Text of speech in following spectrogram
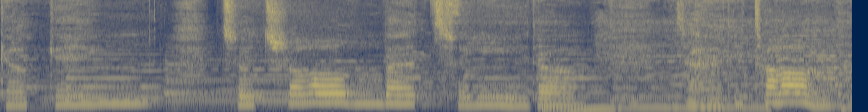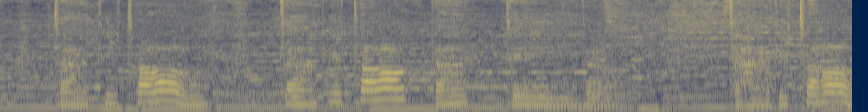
究竟最终不知道。哒滴答，哒滴答，哒滴答，哒滴答，哒滴答，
